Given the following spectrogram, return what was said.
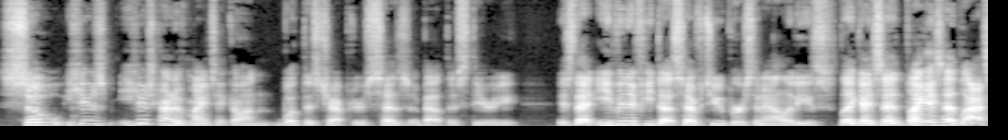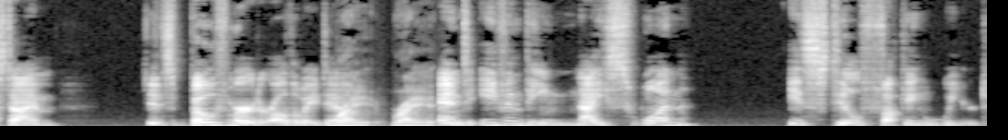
So here's here's kind of my take on what this chapter says about this theory is that even if he does have two personalities, like I said, like I said last time, it's both murder all the way down. Right, right. And even the nice one is still fucking weird.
